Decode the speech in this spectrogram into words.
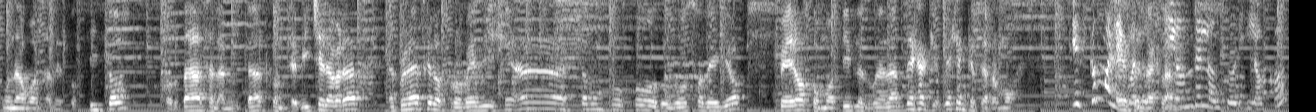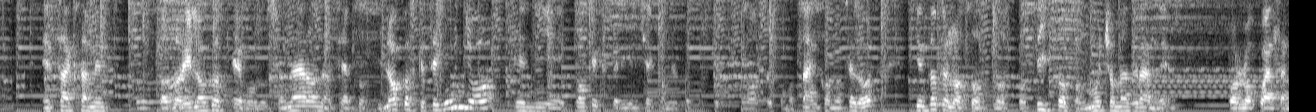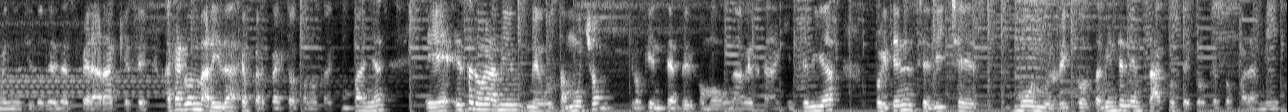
Una bolsa de tostitos, cortadas a la mitad con ceviche. La verdad, la primera vez que lo probé dije, ah, estaba un poco dudoso de ello, pero como tip les voy a dar, deja que, dejen que se remoje. Es como la Esa es la evolución de los dorilocos. Exactamente. Los dorilocos evolucionaron a ser tostilocos, que según yo, en mi poca experiencia con esto, porque no soy como tan conocedor, siento que los, tos- los tostitos son mucho más grandes, por lo cual también, insisto, deben esperar a que se que haga un maridaje perfecto con lo que acompañan. Eh, este lugar a mí me gusta mucho, creo que intento ir como una vez cada 15 días, porque tienen ceviches muy, muy ricos, también tienen tacos, que creo que eso para mí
